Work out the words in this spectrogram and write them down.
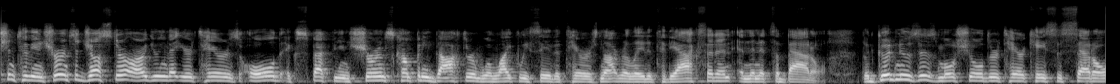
to the insurance adjuster arguing that your tear is old, expect the insurance company doctor will likely say the tear is not related to the accident, and then it's a battle. The good news is most shoulder tear cases settle,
